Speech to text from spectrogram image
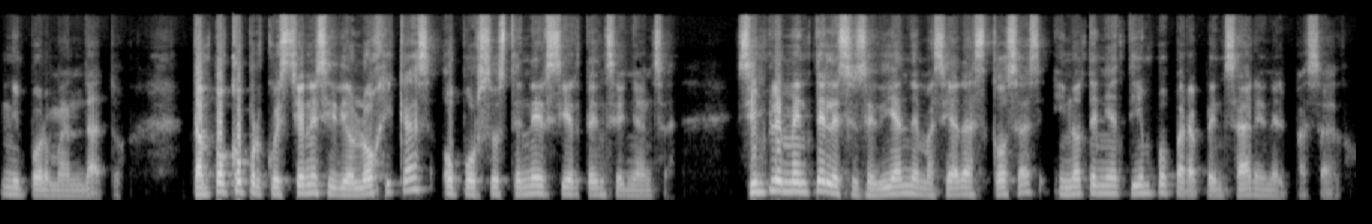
ni por mandato, tampoco por cuestiones ideológicas o por sostener cierta enseñanza. Simplemente le sucedían demasiadas cosas y no tenía tiempo para pensar en el pasado.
